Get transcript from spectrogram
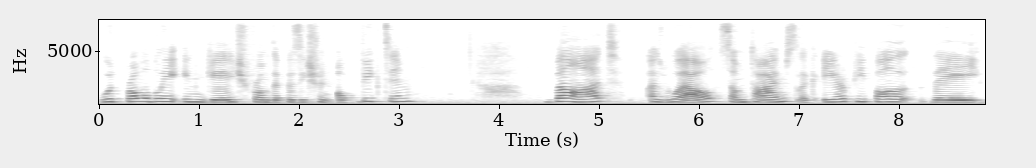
would probably engage from the position of victim but as well sometimes like air people they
